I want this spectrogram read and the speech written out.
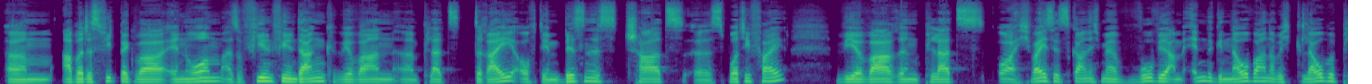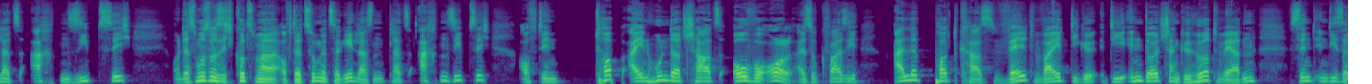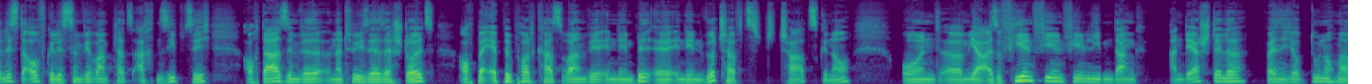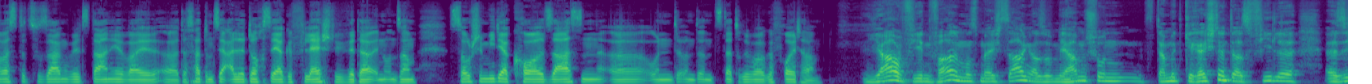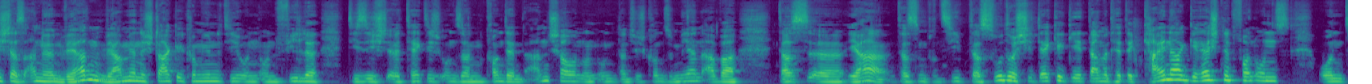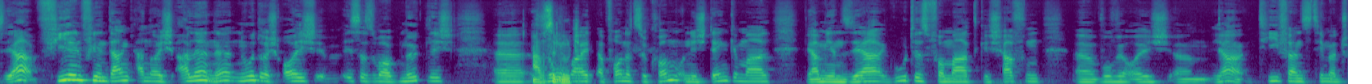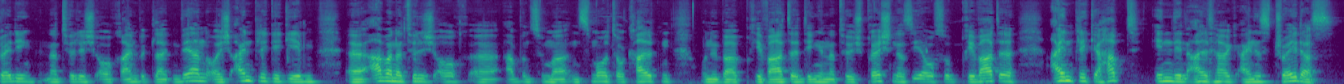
Ähm, aber das Feedback war enorm. Also vielen, vielen Dank. Wir waren äh, Platz drei auf dem Business Charts äh, Spotify. Wir waren Platz, oh, ich weiß jetzt gar nicht mehr, wo wir am Ende genau waren, aber ich glaube Platz 78. Und das muss man sich kurz mal auf der Zunge zergehen lassen. Platz 78 auf den Top 100 Charts overall. Also quasi alle Podcasts weltweit, die, die in Deutschland gehört werden, sind in dieser Liste aufgelistet. Wir waren Platz 78. Auch da sind wir natürlich sehr, sehr stolz. Auch bei Apple Podcasts waren wir in den, äh, in den Wirtschaftscharts, genau. Und ähm, ja, also vielen, vielen, vielen lieben Dank an der Stelle. Ich weiß nicht, ob du noch mal was dazu sagen willst, Daniel, weil äh, das hat uns ja alle doch sehr geflasht, wie wir da in unserem Social Media Call saßen äh, und, und uns darüber gefreut haben. Ja, auf jeden Fall, muss man echt sagen. Also wir haben schon damit gerechnet, dass viele äh, sich das anhören werden. Wir haben ja eine starke Community und, und viele, die sich äh, täglich unseren Content anschauen und, und natürlich konsumieren. Aber dass, äh, ja, dass im Prinzip das so durch die Decke geht, damit hätte keiner gerechnet von uns. Und ja, vielen, vielen Dank an euch alle. Ne? Nur durch euch ist es überhaupt möglich, äh, so weit nach vorne zu kommen. Und ich denke mal, wir haben hier ein sehr gutes Format geschaffen, äh, wo wir euch ähm, ja tiefer ins Thema Trading natürlich auch reinbegleiten werden, euch Einblicke geben, äh, aber natürlich auch äh, ab und zu mal einen Smalltalk halten und über private Dinge natürlich sprechen, dass ihr auch so private Einblicke habt in den Alltag eines Traders.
